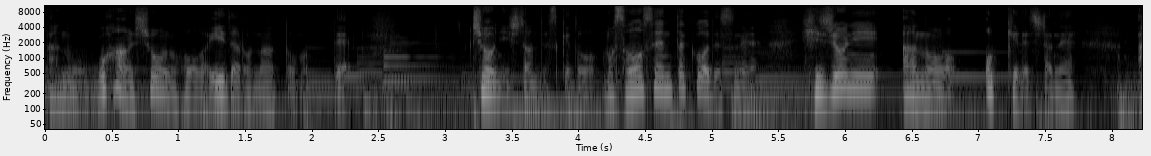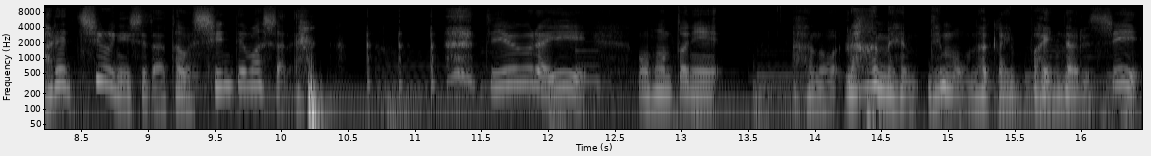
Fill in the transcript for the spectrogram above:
あのご飯小の方がいいだろうなと思って小にしたんですけど、まあ、その選択はですね非常にあの OK でしたね。あれ中にしてたら多分死んでましたね。っていうぐらいもう本当にあのラーメンでもお腹いっぱいになるし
